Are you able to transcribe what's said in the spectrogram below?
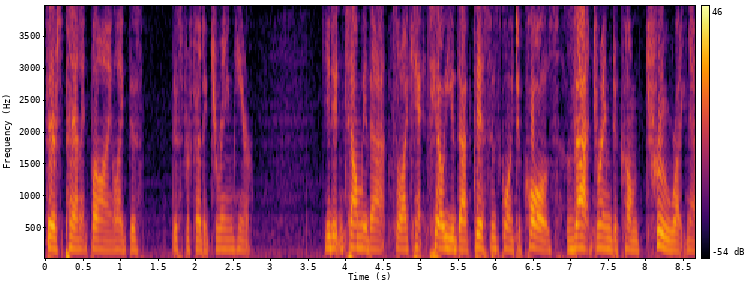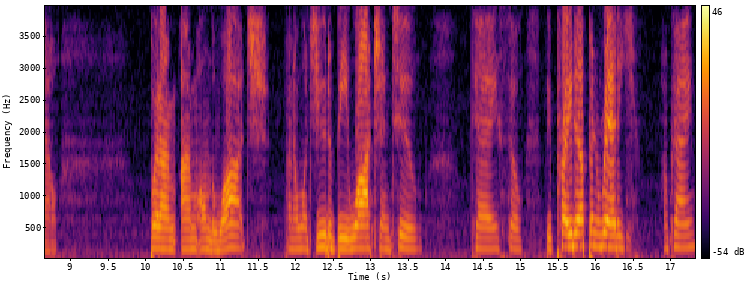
there's panic buying, like this, this prophetic dream here. He didn't tell me that, so I can't tell you that this is going to cause that dream to come true right now. But I'm I'm on the watch, and I want you to be watching too. Okay? So be prayed up and ready, okay?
